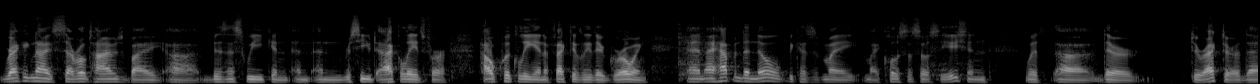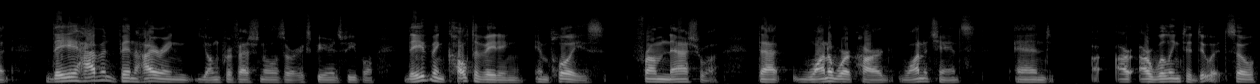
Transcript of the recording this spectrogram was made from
recognized several times by uh, Business Week and, and and received accolades for how quickly and effectively they're growing. And I happen to know because of my my close association with uh, their director that they haven't been hiring young professionals or experienced people. They've been cultivating employees from Nashua that want to work hard, want a chance, and are, are willing to do it. So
